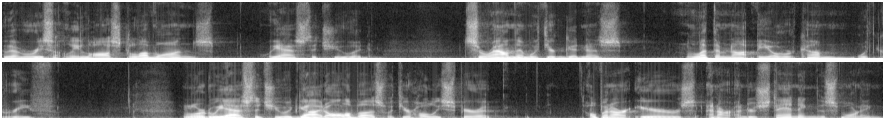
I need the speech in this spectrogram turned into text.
who have recently lost loved ones. We ask that you would surround them with your goodness and let them not be overcome with grief. Lord, we ask that you would guide all of us with your Holy Spirit. Open our ears and our understanding this morning,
